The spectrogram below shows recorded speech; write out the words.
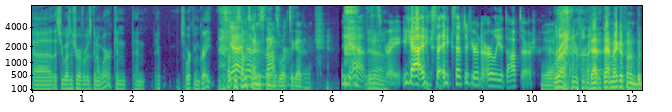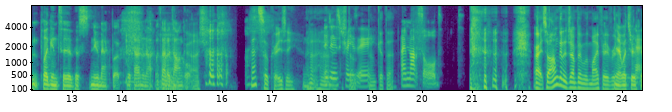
uh, that she wasn't sure if it was going to work, and and it, it's working great. Yeah, sometimes this is things work together. yeah, this is great. Yeah, except, except if you're an early adopter. Yeah. right, right. That that microphone wouldn't plug into this new MacBook without a without a Oh, dongle. Gosh, that's so crazy. I don't, I don't, It I is don't- crazy. Don't, get that. I'm not sold. All right, so I'm going to jump in with my favorite. Yeah, what's your Okay.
